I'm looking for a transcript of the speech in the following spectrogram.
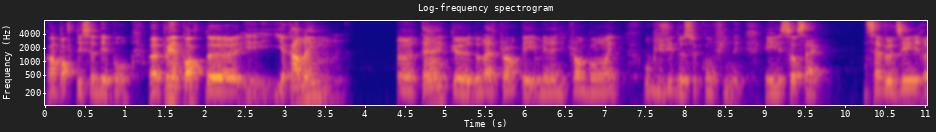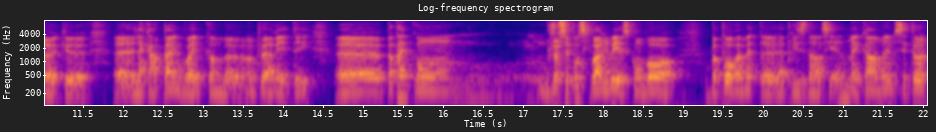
remporté ce débat. peu importe, il y a quand même un temps que Donald Trump et Melanie Trump vont être obligés de se confiner. Et ça, ça ça veut dire euh, que euh, la campagne va être comme euh, un peu arrêtée. Peut-être qu'on... Je sais pas ce qui va arriver. Est-ce qu'on va on peut pas remettre euh, la présidentielle, mais quand même, c'est un,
